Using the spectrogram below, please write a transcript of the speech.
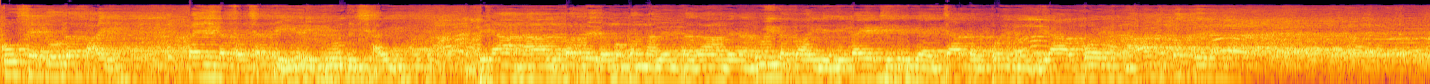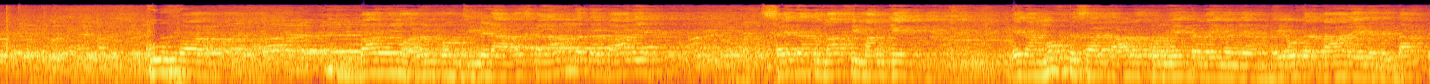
کوفے دو دفعہ آئی، پہلی دفعہ چھتی ہجری کیوں دی شائی بلا نال پردے دا مکمل انتظام، میرا دوئی دفعہ آئی ہے اکائیٹ ہجری آئی، چادر کوئی نہیں بلا کوئی نہیں ہاتھ پردے۔ دا کوفہ بارہ محرم پہنچی۔ جڑا اس کلام دا دربار ہے۔ سیدہ تو معافی مانگ کے اینا مختصر تعارف کنوے کروائی ونیا اے او دربار ہے جدے تخت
